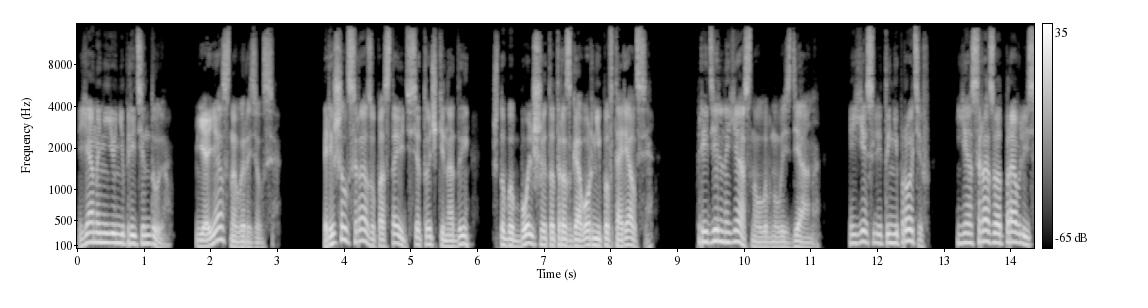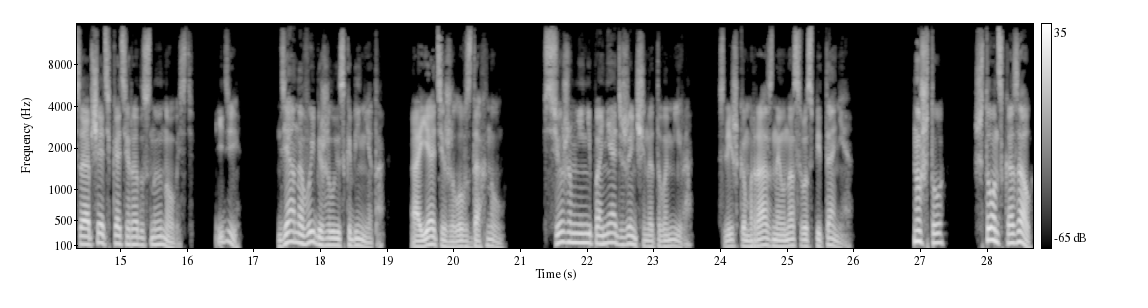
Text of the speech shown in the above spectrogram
Я на нее не претендую. Я ясно выразился. Решил сразу поставить все точки над «и», чтобы больше этот разговор не повторялся. Предельно ясно улыбнулась Диана. если ты не против, я сразу отправлюсь сообщать Кате радостную новость. Иди. Диана выбежала из кабинета, а я тяжело вздохнул. Все же мне не понять женщин этого мира. Слишком разное у нас воспитание. «Ну что? Что он сказал?»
